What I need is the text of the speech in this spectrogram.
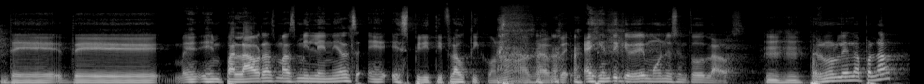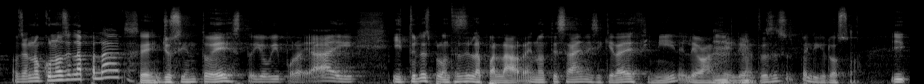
de, en, palabras más millennials, eh, espiritifláutico, ¿no? O sea, hay gente que ve demonios en todos lados, pero no lee la palabra. O sea, no conocen la palabra. Sí. Yo siento esto, yo vi por allá y, y, tú les preguntas de la palabra y no te saben ni siquiera definir el evangelio. Entonces eso es peligroso. Y,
